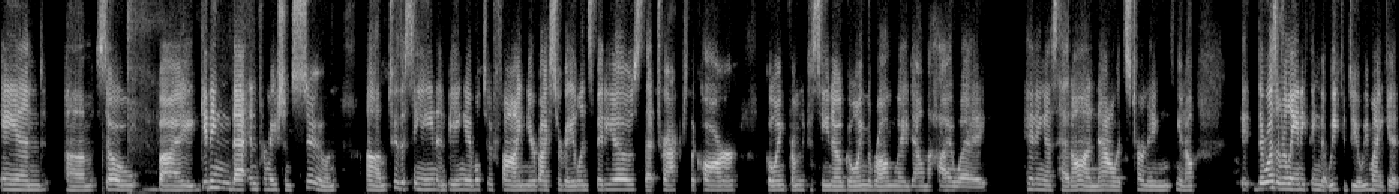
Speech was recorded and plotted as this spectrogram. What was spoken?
And um, so by getting that information soon, um, to the scene and being able to find nearby surveillance videos that tracked the car going from the casino, going the wrong way down the highway, hitting us head on. Now it's turning, you know, it, there wasn't really anything that we could do. We might get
